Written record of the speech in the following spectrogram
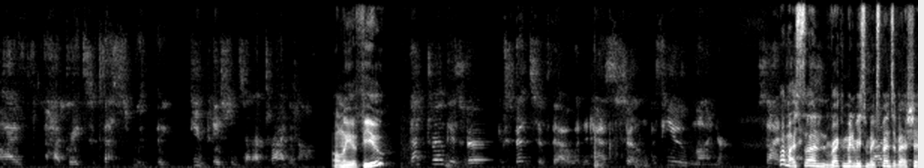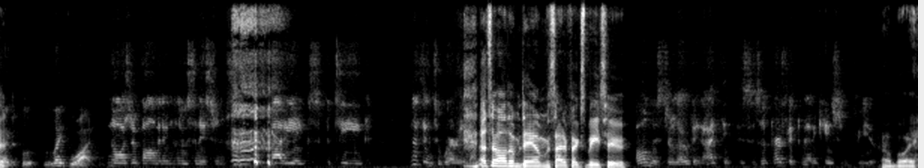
I've had great success with the few patients that I've tried it on. Only a few? That drug is very expensive, though, and it has um, a few minor side Why my effects. son recommended me some expensive ass shit. like what? Nausea, vomiting, hallucinations, body aches, fatigue. Nothing to worry about. That's how all them damn side effects be too. Oh, Mr. Logan, I think this is a perfect medication for you. Oh boy.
